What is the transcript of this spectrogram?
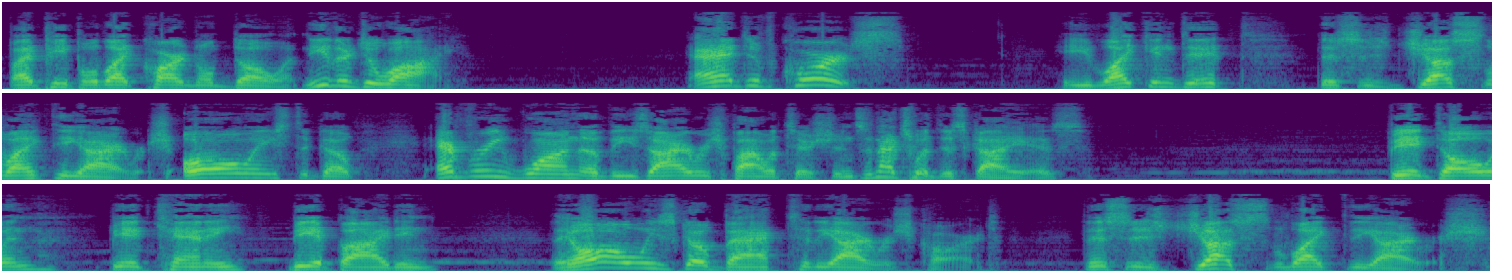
by people like Cardinal Dolan. Neither do I. And of course, he likened it. This is just like the Irish, always to go. Every one of these Irish politicians, and that's what this guy is, be it Dolan, be it Kenney, be it Biden, they always go back to the Irish card. This is just like the Irish.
